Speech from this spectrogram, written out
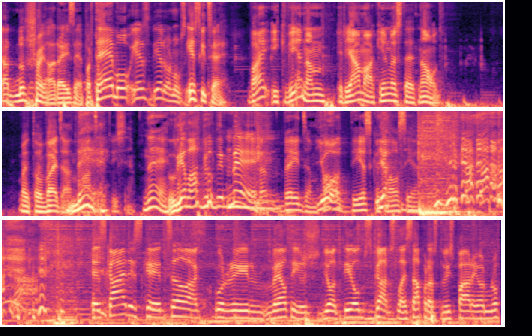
Tad nu, šajā reizē par tēmu ies- iedod mums ieskicē. Vai ikvienam ir jāmāk investēt naudu? Vai to vajadzētu Nē. mācīt visiem? Nē, Liela atbilde ir nē. Tad beidzam. Jo- Paldies, ka Jā. klausījāties. Ir skaidrs, ka ir cilvēki, kuri ir veltījuši ļoti ilgus gadus, lai saprastu vispār. Jo, nu,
